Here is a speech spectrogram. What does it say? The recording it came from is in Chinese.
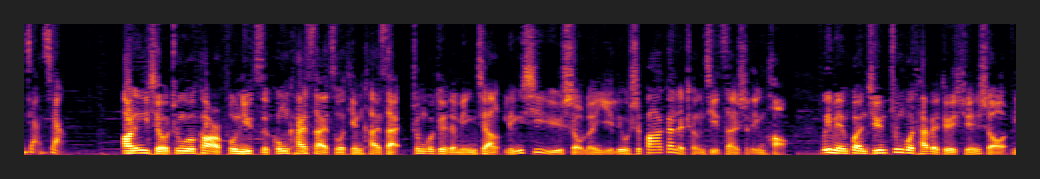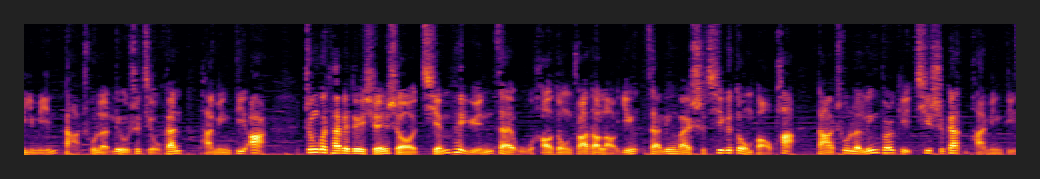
奖项。二零一九中国高尔夫女子公开赛昨天开赛，中国队的名将林希雨首轮以六十八杆的成绩暂时领跑，卫冕冠军中国台北队选手李民打出了六十九杆，排名第二。中国台北队选手钱佩云在五号洞抓到老鹰，在另外十七个洞保帕打出了零 b 给七十杆，排名第。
